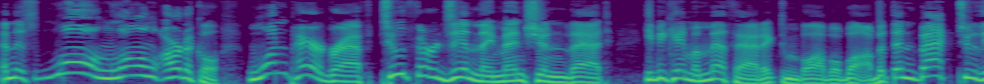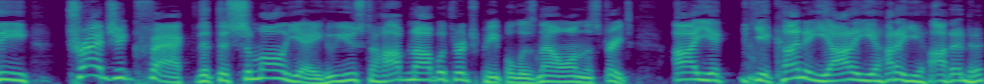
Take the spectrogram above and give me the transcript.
And this long, long article, one paragraph, two thirds in, they mentioned that he became a meth addict and blah, blah, blah. But then back to the tragic fact that the sommelier who used to hobnob with rich people is now on the streets. Ah, uh, you, you kind of yada, yada, yada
